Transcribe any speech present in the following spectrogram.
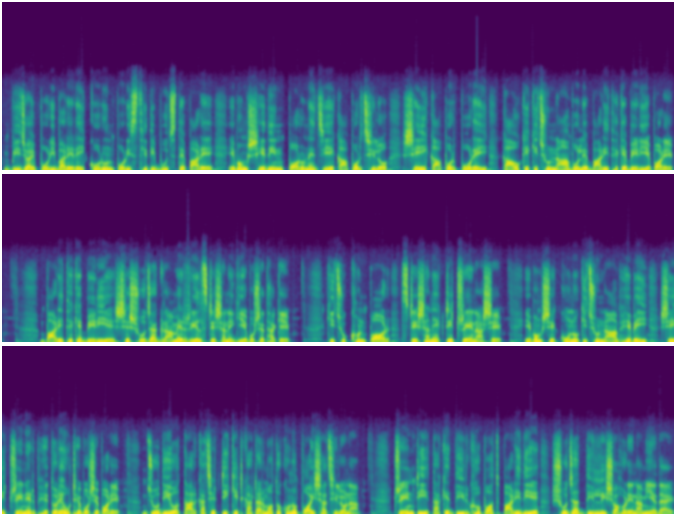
বিজয় পরিবারের এই করুণ পরিস্থিতি বুঝতে পারে এবং সেদিন পরনে যে কাপড় ছিল সেই কাপড় পরেই কাউকে কিছু না বলে বাড়ি থেকে বেরিয়ে পড়ে। বাড়ি থেকে বেরিয়ে সে সোজা গ্রামের রেল স্টেশনে গিয়ে বসে থাকে। কিছুক্ষণ পর স্টেশনে একটি ট্রেন আসে এবং সে কোনো কিছু না ভেবেই সেই ট্রেনের ভেতরে উঠে বসে পড়ে। যদিও তার কাছে টিকিট কাটার মতো কোনো পয়সা ছিল না। ট্রেনটি তাকে দীর্ঘ পথ পাড়ি দিয়ে সোজা দিল্লি শহরে নামিয়ে দেয়।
